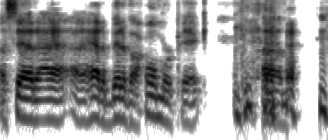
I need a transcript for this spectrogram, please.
I said I, I had a bit of a homer pick. Um,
